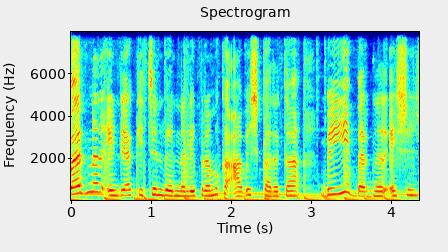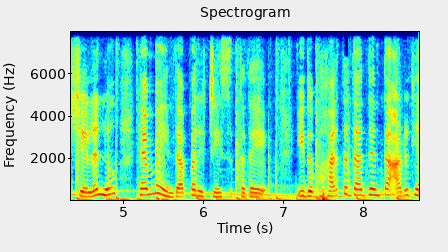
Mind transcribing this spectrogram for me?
ಬರ್ಗ್ನರ್ ಇಂಡಿಯಾ ಕಿಚನ್ ವೇರ್ನಲ್ಲಿ ಪ್ರಮುಖ ಆವಿಷ್ಕಾರಕ ಬಿಇ ಬರ್ಗ್ನರ್ ಎಸೆನ್ಷಿಯಲ್ ಅನ್ನು ಹೆಮ್ಮೆಯಿಂದ ಪರಿಚಯಿಸುತ್ತದೆ. ಇದು ಭಾರತದಾದ್ಯಂತ ಅಡುಗೆ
